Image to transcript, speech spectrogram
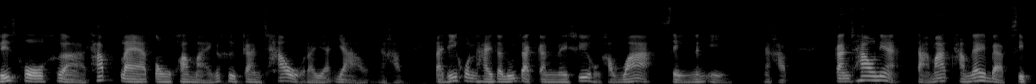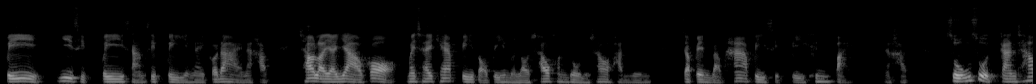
leasehold คือถ้าแปลตรงความหมายก็คือการเช่าระยะยาวนะครับ แต่ที่คนไทยจะรู้จักกันในชื่อของคำว่าเซ็งนั่นเองนะครับ การเช่าเนี่ยสามารถทำได้แบบ 10 ปี 20 ปี 30 ปียังไงก็ได้นะครับ เช่าระยะยาวก็ไม่ใช่แค่ปีต่อปีเหมือนเราเช่าคอนโดหรือเช่าอพาร์ตเมนต์ จะเป็นแบบ 5 ปี 10 ปีขึ้นไปนะครับ สูงสุดการเช่า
